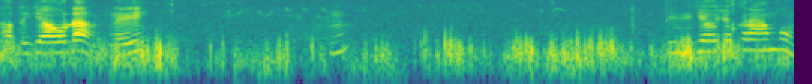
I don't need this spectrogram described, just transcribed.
ថតទៅយោដឹងលីទីយោយកក្រាមបង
